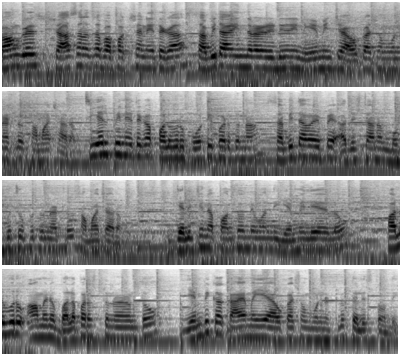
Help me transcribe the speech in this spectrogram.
కాంగ్రెస్ శాసనసభ పక్ష నేతగా సబితా ఇంద్రారెడ్డిని నియమించే అవకాశం ఉన్నట్లు సమాచారం. సిఎల్పి నేతగా పలువురు పోటీ పడుతున్న సబితా వైపే అధిష్టానం మొగ్గు చూపుతున్నట్లు సమాచారం. గెలిచిన పంతొమ్మిది మంది ఎమ్మెల్యేలలో పలువురు ఆమెను బలపరుస్తుండడంతో ఎంపిక ఖాయమయ్యే అవకాశం ఉన్నట్లు తెలుస్తోంది.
